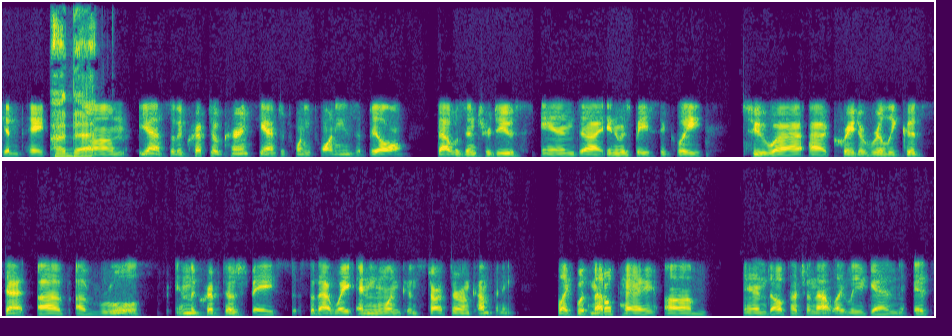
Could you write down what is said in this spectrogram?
getting paid. I bet. Um, yeah, so the Cryptocurrency Act of 2020 is a bill that was introduced, and, uh, and it was basically to uh, uh, create a really good set of, of rules in the crypto space so that way anyone can start their own company. Like with MetalPay, um, and I'll touch on that lightly again, it's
